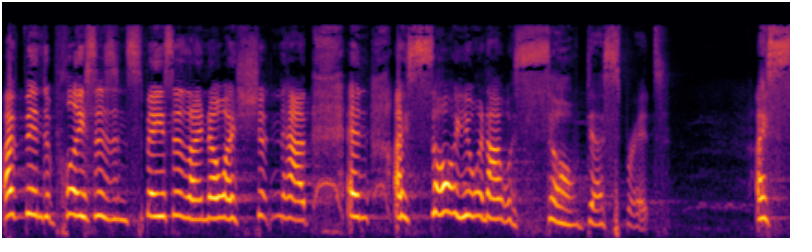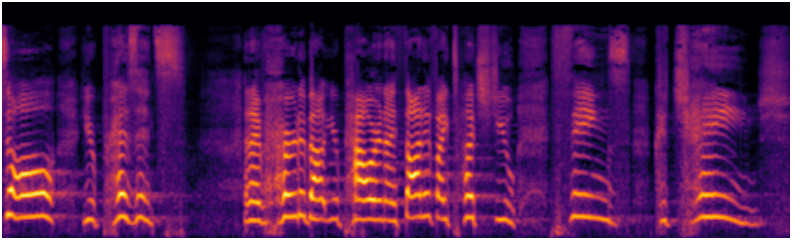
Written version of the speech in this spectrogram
I've been to places and spaces I know I shouldn't have, and I saw you and I was so desperate. I saw your presence. And I've heard about your power, and I thought if I touched you, things could change.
